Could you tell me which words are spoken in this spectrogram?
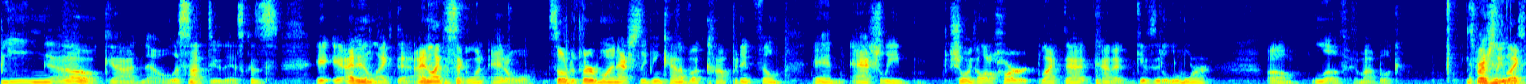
being. Oh God, no! Let's not do this because I didn't like that. I didn't like the second one at all. So the third one actually being kind of a competent film and actually showing a lot of heart like that kind of gives it a little more um, love in my book especially like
